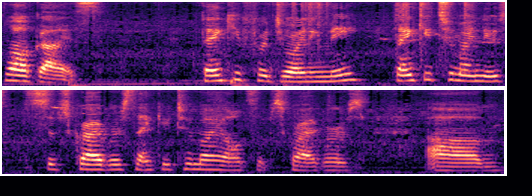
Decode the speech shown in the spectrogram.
Well, guys, thank you for joining me. Thank you to my new subscribers. Thank you to my old subscribers. Um,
